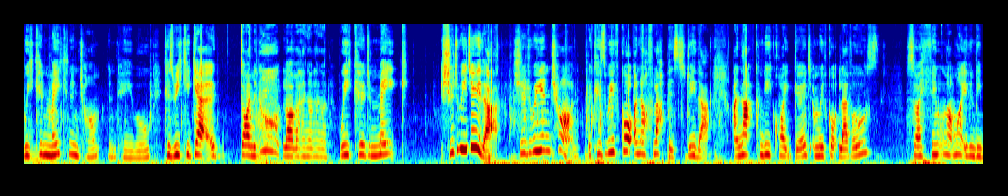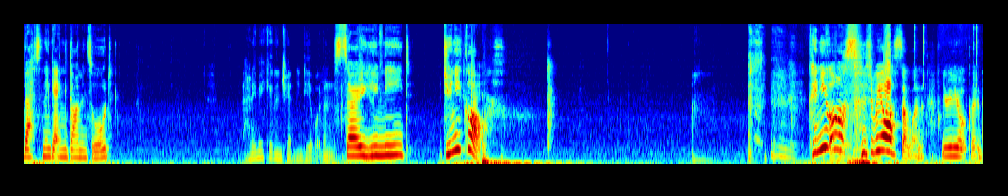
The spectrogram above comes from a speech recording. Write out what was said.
We Um, can make an enchantment table because we could get a diamond lava. Hang on, hang on. We could make. Should we do that? Should we enchant? Because we've got enough lapis to do that, and that can be quite good. And we've got levels, so I think that might even be better than getting a diamond sword. How do you make an enchanting table? So you need. Do you need glass? Can you ask? Should we ask someone? You're really awkward.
